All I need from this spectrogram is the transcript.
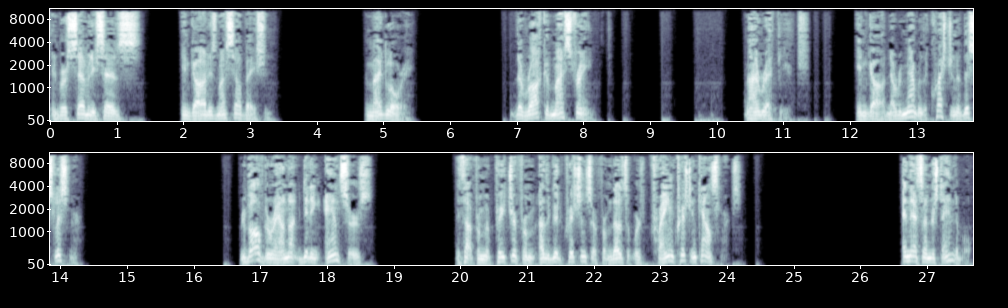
In verse 7 he says, In God is my salvation and my glory, the rock of my strength, my refuge in God. Now remember the question of this listener revolved around not getting answers. They thought from a preacher, from other good Christians, or from those that were trained Christian counselors. And that's understandable.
